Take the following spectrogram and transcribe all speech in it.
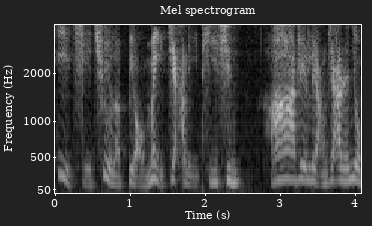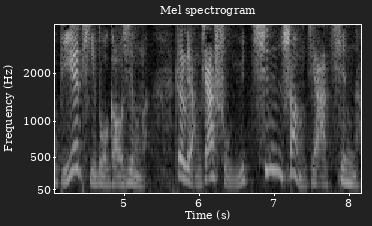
一起去了表妹家里提亲。啊，这两家人就别提多高兴了。这两家属于亲上加亲呐，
